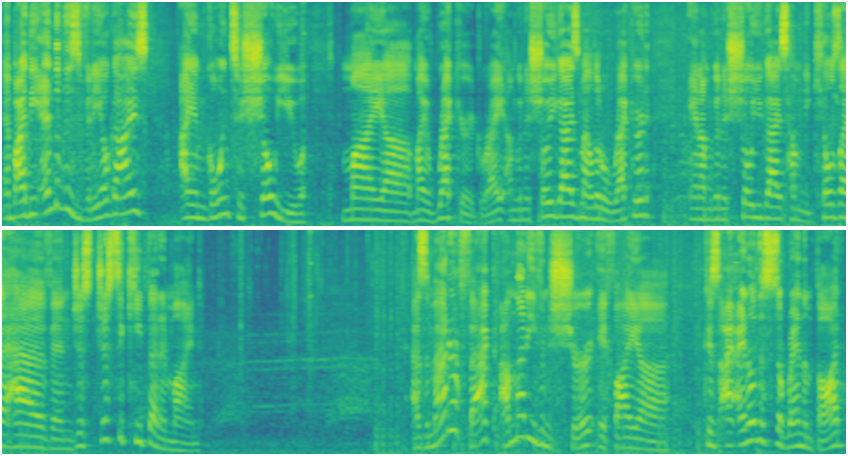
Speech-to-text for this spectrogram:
And by the end of this video, guys, I am going to show you my uh, my record, right? I'm going to show you guys my little record, and I'm going to show you guys how many kills I have, and just, just to keep that in mind. As a matter of fact, I'm not even sure if I, uh, because I, I know this is a random thought,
